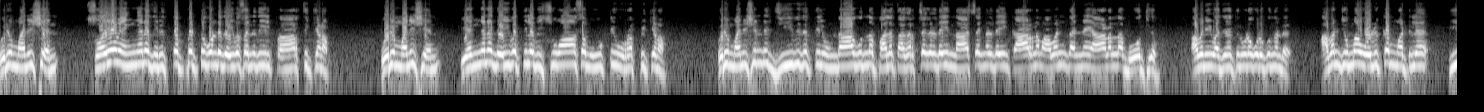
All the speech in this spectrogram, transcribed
ഒരു മനുഷ്യൻ സ്വയം എങ്ങനെ തിരുത്തപ്പെട്ടുകൊണ്ട് ദൈവസന്നിധിയിൽ പ്രാർത്ഥിക്കണം? ഒരു മനുഷ്യൻ എങ്ങനെ ദൈവത്തിലെ വിശ്വാസം ഊട്ടി ഉറപ്പിക്കണം? ഒരു മനുഷ്യന്റെ ജീവിതത്തിൽ ഉണ്ടാകുന്ന പല തകർച്ചകളുടെയും നാശങ്ങളുടെയും കാരണം അവൻ തന്നെയാണെന്ന ബോധ്യം അവൻ ഈ വചനത്തിലൂടെ കൊടുക്കുന്നുണ്ട്. അവൻ ചുമ്മാ ഒഴുക്കം മട്ടിൽ ഈ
